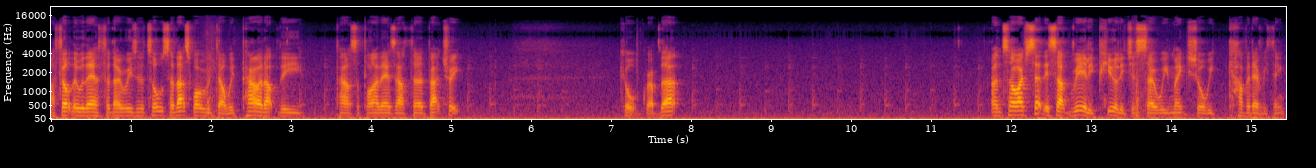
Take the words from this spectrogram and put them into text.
I felt they were there for no reason at all. So that's what we've done. We've powered up the power supply. There's our third battery. Cool. Grab that. And so I've set this up really purely just so we make sure we covered everything.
